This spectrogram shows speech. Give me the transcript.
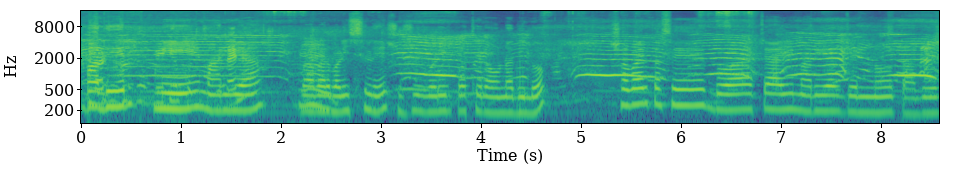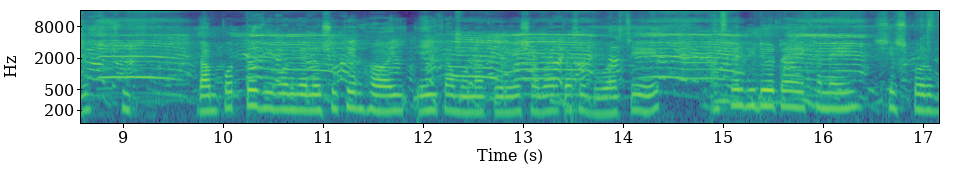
আমাদের মেয়ে মারিয়া। বাবার বাড়ি ছেড়ে শ্বশুর বাড়ির পথে রওনা দিল। সবার কাছে দোয়া চাই মারিয়ার জন্য তাদের সুখ। দাম্পত্য জীবন যেন সুখের হয় এই কামনা করে সবার কাছে দোয়া চেয়ে আজকের ভিডিওটা এখানেই শেষ করব।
